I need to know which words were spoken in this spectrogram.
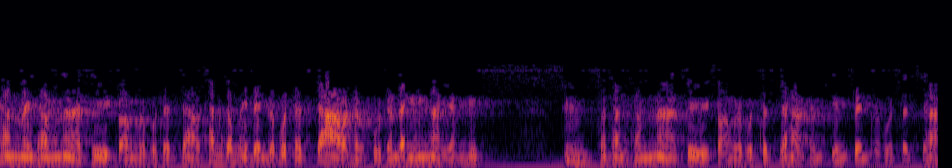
ท่านไม่ทำหน้าที่ของพระพุทธเจ้า ท่านก็ไม่เป็นพระพุทธเจ้าเราพูดกันได้ง่าย ๆ อย่างนี้ถ้าท่านทำหน้าที่ของพระพุทธเจ้า ท่านจึงเป็นพระพุทธเจ้า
